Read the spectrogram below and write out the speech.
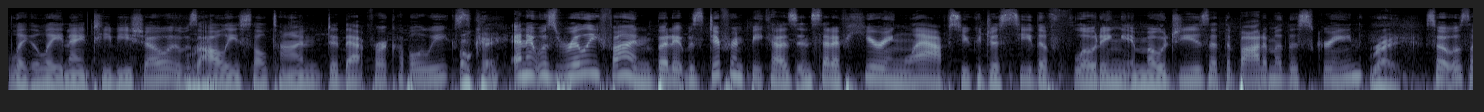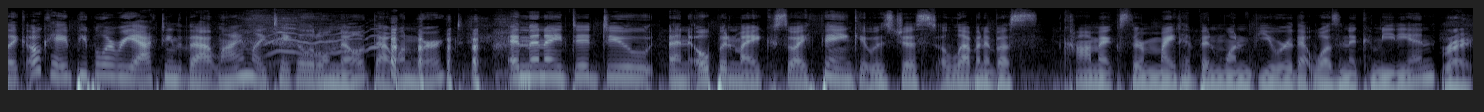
like a late night TV show. It was Ali Sultan did that for a couple of weeks. Okay. and it was really fun, but it was different because instead of hearing laughs, you could just see the floating emojis at the bottom of the screen. Right. So it was like, okay, people are reacting to that line. Like, take a little note. That one worked. and then I did do an open mic. So I think it was just 11 of us comics. There might have been one viewer that wasn't a comedian. Right.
